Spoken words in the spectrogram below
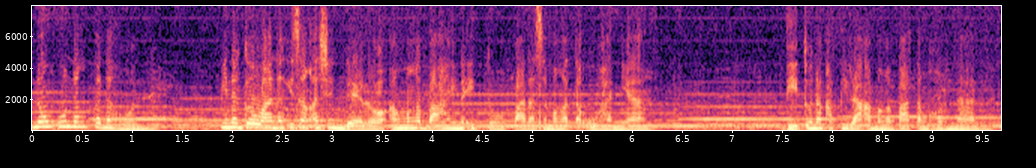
Noong unang panahon, pinagawa ng isang asyendero ang mga bahay na ito para sa mga tauhan niya. Dito nakatira ang mga batang hornal.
